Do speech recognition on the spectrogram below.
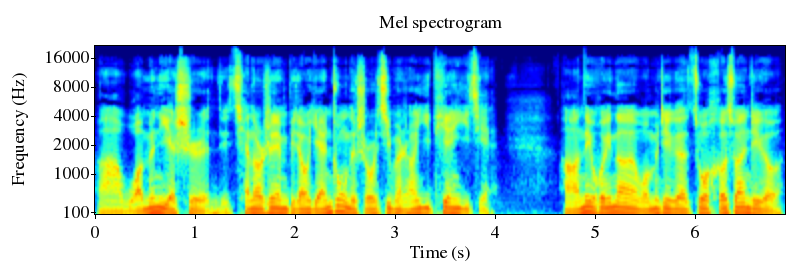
啊。我们也是前段时间比较严重的时候，基本上一天一检啊，那回呢，我们这个做核酸这个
